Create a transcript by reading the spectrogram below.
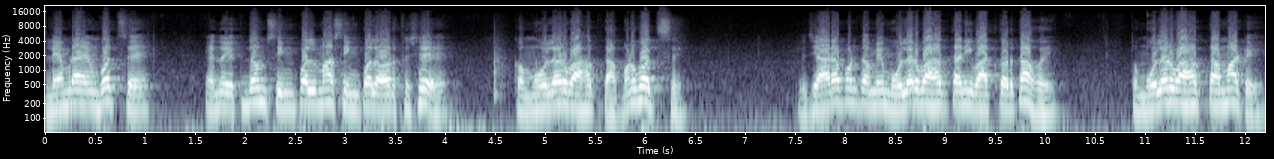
લેમડા એમ વધશે, એનો એકદમ સિમ્પલમાં સિમ્પલ અર્થ છે કે મોલર વાહકતા પણ વધશે. એટલે જ્યારે પણ તમે મોલર વાહકતાની વાત કરતા હોય, તો મોલર વાહકતા માટે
